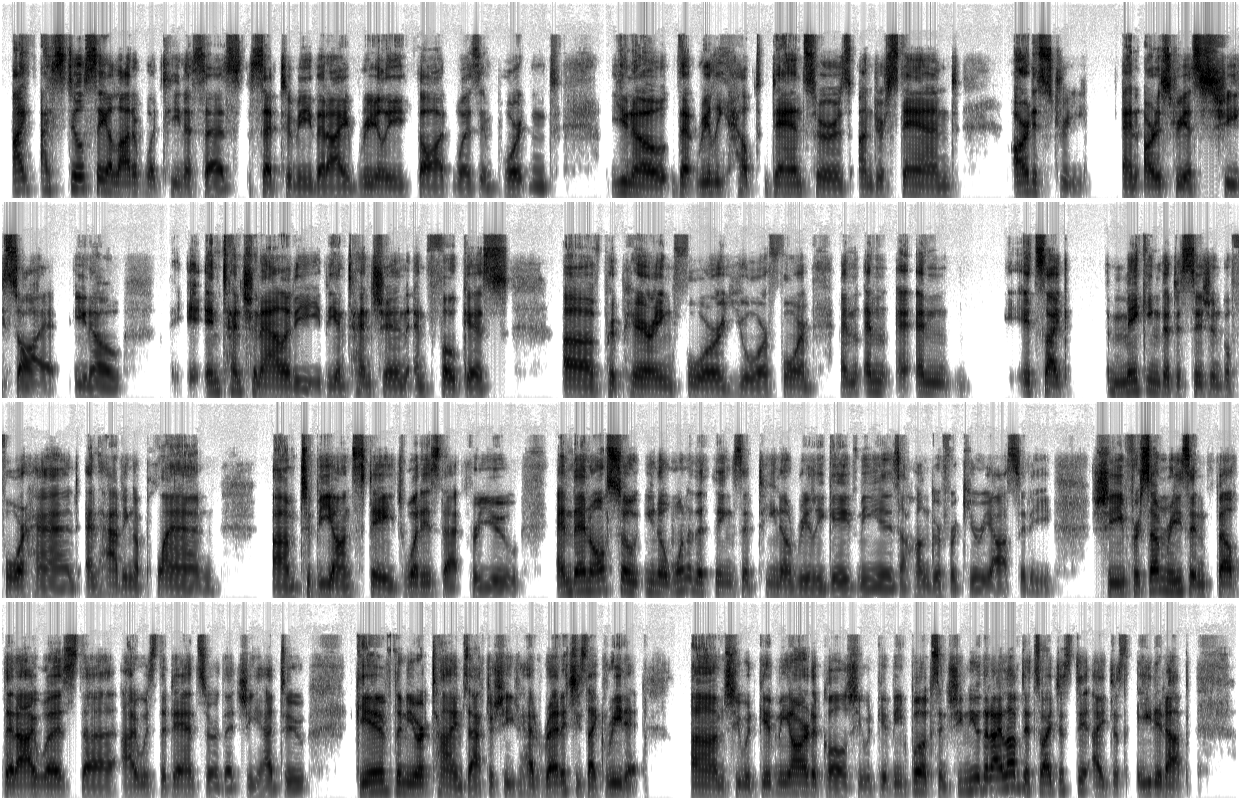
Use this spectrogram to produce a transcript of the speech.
I I still say a lot of what Tina says said to me that I really thought was important, you know, that really helped dancers understand artistry and artistry as she saw it you know intentionality the intention and focus of preparing for your form. And and and it's like making the decision beforehand and having a plan um, to be on stage. What is that for you? And then also you know one of the things that tina really gave me is a hunger for curiosity. She for some reason felt that i was the i was the dancer that she had to give the New York Times after she had read it. She's like, read it. Um, she would give me articles, she would give me books, and she knew that I loved it, so I just did. I just ate it up.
